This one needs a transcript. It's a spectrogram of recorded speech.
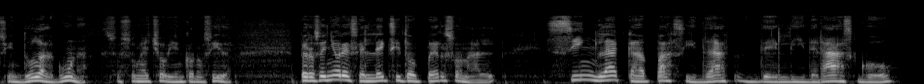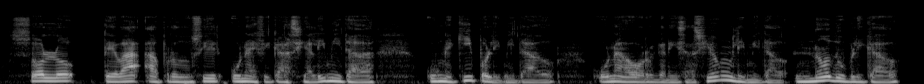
sin duda alguna, eso es un hecho bien conocido. Pero señores, el éxito personal sin la capacidad de liderazgo solo te va a producir una eficacia limitada, un equipo limitado, una organización limitado, no duplicado,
